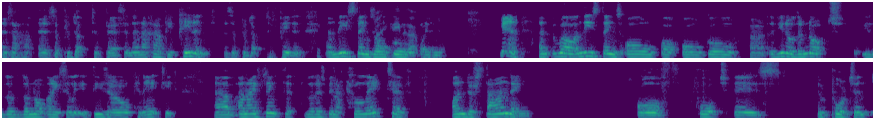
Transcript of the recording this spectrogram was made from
is a is a productive person, and a happy parent is a productive parent. And these things I all agree go. with that one. yeah, and well, and these things all all, all go. Uh, you know, they're not they're, they're not isolated. These are all connected, um, and I think that there has been a collective understanding of what is important,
